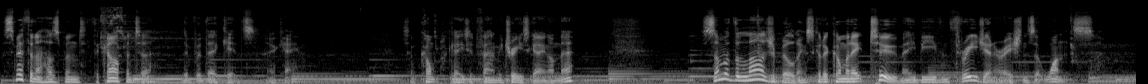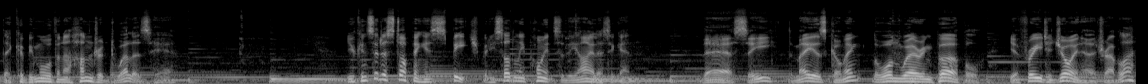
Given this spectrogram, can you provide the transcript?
the smith and her husband, the carpenter, live with their kids. Okay. Some complicated family trees going on there. Some of the larger buildings could accommodate two, maybe even three generations at once. There could be more than a hundred dwellers here. You consider stopping his speech, but he suddenly points at the islet again. There, see? The mayor's coming, the one wearing purple. You're free to join her, traveller.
